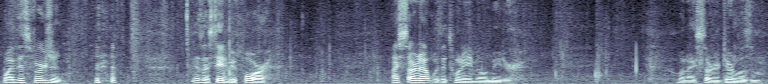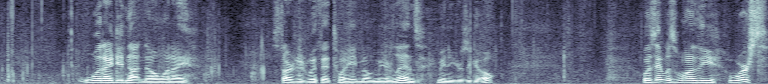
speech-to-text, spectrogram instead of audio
Why this version? As I stated before, I started out with a 28 millimeter when I started journalism. What I did not know when I started with that 28 millimeter lens many years ago was it was one of the worst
